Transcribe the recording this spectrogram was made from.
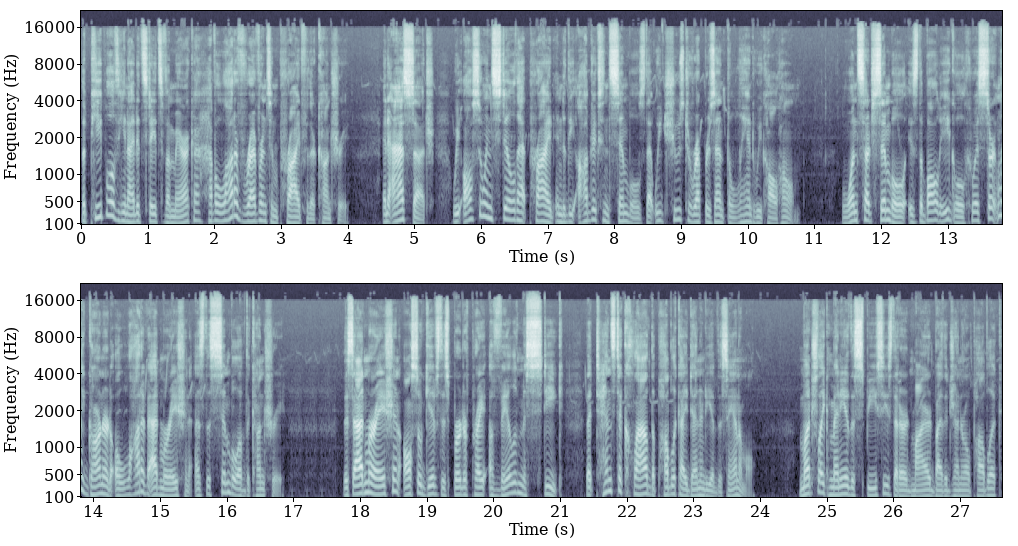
The people of the United States of America have a lot of reverence and pride for their country, and as such, we also instill that pride into the objects and symbols that we choose to represent the land we call home. One such symbol is the bald eagle, who has certainly garnered a lot of admiration as the symbol of the country. This admiration also gives this bird of prey a veil of mystique that tends to cloud the public identity of this animal. Much like many of the species that are admired by the general public,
